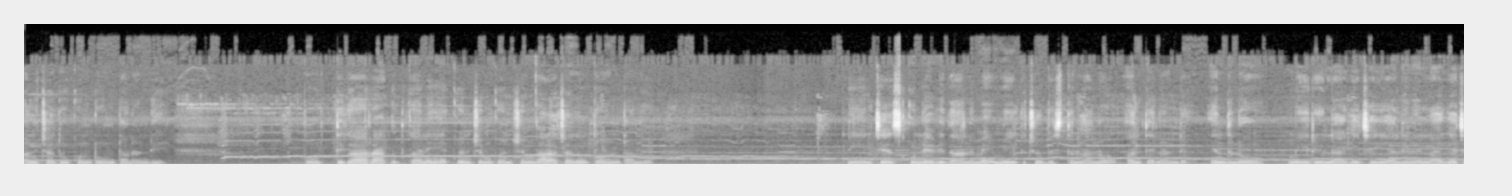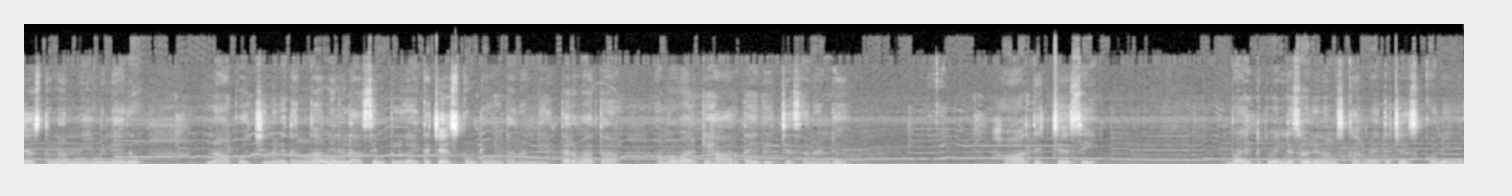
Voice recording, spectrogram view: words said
అని చదువుకుంటూ ఉంటానండి. పూర్తిగా రాదు కానీ కొంచెం కొంచెంగా అలా చదువుతూ ఉంటాను. నేను చేసుకునే విధానమే మీకు చూపిస్తున్నాను. అంతేనండి. ఇందులో మీరు ఇలాగే చేయాలి నేను ఇలాగే చేస్తున్నాను ఏమీ లేదు. నాకు వచ్చిన విధంగా నేను ఇలా సింపుల్గా అయితే చేసుకుంటూ ఉంటానండి. తర్వాత అమ్మవారికి హారతి అయితే ఇచ్చేసానండి. హారతి ఇచ్చేసి బయటికి వెళ్ళి సూర్య నమస్కారం అయితే చేసుకొని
